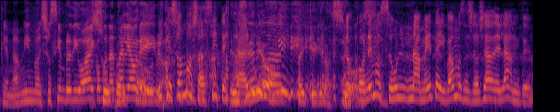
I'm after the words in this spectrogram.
que a mí me- yo siempre digo, ay, como Natalia. Oreiro. ¿Viste? Somos así ¿En testarudas. serio? Ay, qué gracioso. Nos ponemos un- una meta y vamos hacia allá adelante.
